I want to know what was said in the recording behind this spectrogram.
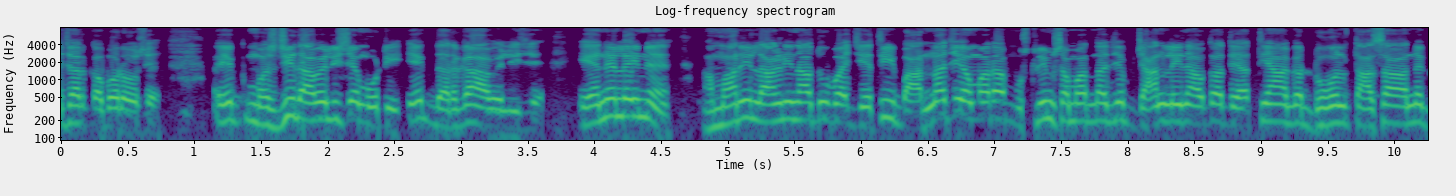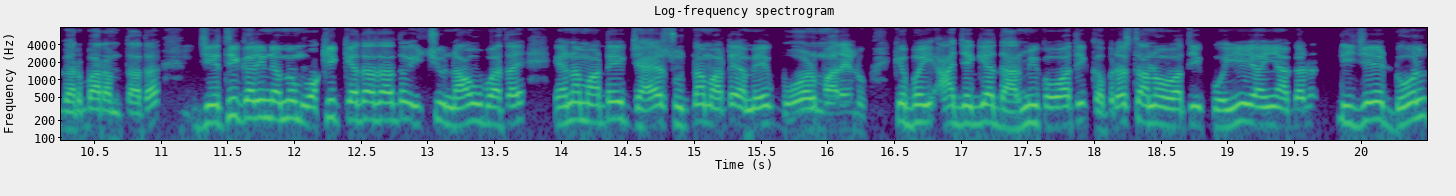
હજાર કબરો છે. એક મસ્જિદ આવેલી છે મોટી, એક દરગાહ આવેલી છે. એને લઈને અમારી લાગણી ના દુભાઈ જેથી બહારના જે અમારા મુસ્લિમ સમાજના જે જાન લઈને આવતા ત્યાં ત્યાં આગળ ઢોલ, તાસા અને ગરબા રમતા હતા. જેથી કરીને અમે મૌખિક કહેતા હતા, તો ઇસ્યુ ના ઊભા થાય. એના માટે એક જાહેર સૂચના માટે અમે એક બોર્ડ મારેલું કે ભાઈ, આ જગ્યા ધાર્મિક હોવાથી, કબ્રસ્તાન હોવાથી કોઈએ અહીં આગળ ડીજે, ઢોલ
